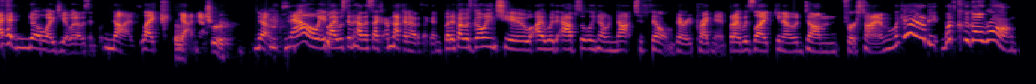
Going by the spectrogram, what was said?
I had no idea what I was in. None. Like, yeah, no. Sure. No. Now, if I was going to have a second, I'm not going to have a second, but if I was going to, I would absolutely know not to film very pregnant. But I was like, you know, dumb first time, like, eh, what could go wrong?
